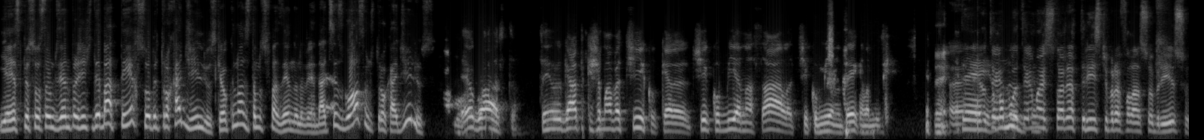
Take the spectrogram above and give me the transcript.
E aí as pessoas estão dizendo para a gente debater sobre trocadilhos, que é o que nós estamos fazendo, na verdade. Vocês gostam de trocadilhos? Eu gosto. Tem o gato que chamava Tico, que era Tico Mia na sala, Tico Mia, não tem aquela música? É, tem, eu, tenho, uma eu tenho uma história triste para falar sobre isso.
